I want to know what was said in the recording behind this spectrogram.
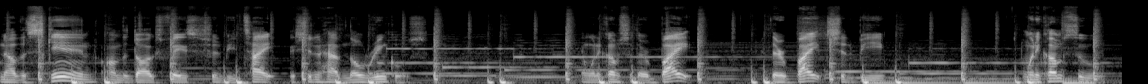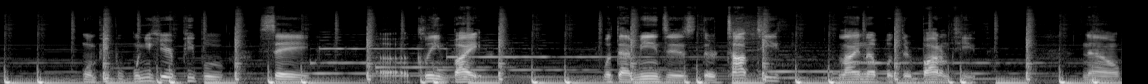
Now, the skin on the dog's face should be tight, it shouldn't have no wrinkles. And when it comes to their bite, their bite should be when it comes to when people when you hear people say uh, clean bite what that means is their top teeth line up with their bottom teeth now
